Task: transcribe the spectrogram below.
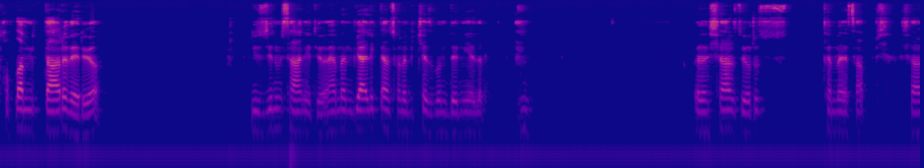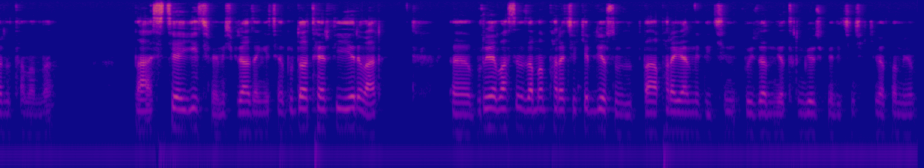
toplam miktarı veriyor. 120 saniye diyor. Hemen geldikten sonra bir kez bunu deneyelim. Böyle şarj diyoruz. Temel hesap şarjı tamamla. Daha siteye geçmemiş. Birazdan geçer. Burada terfi yeri var. Ee, buraya bastığınız zaman para çekebiliyorsunuz. Daha para gelmediği için bu yüzden yatırım gözükmediği için çekim yapamıyorum.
